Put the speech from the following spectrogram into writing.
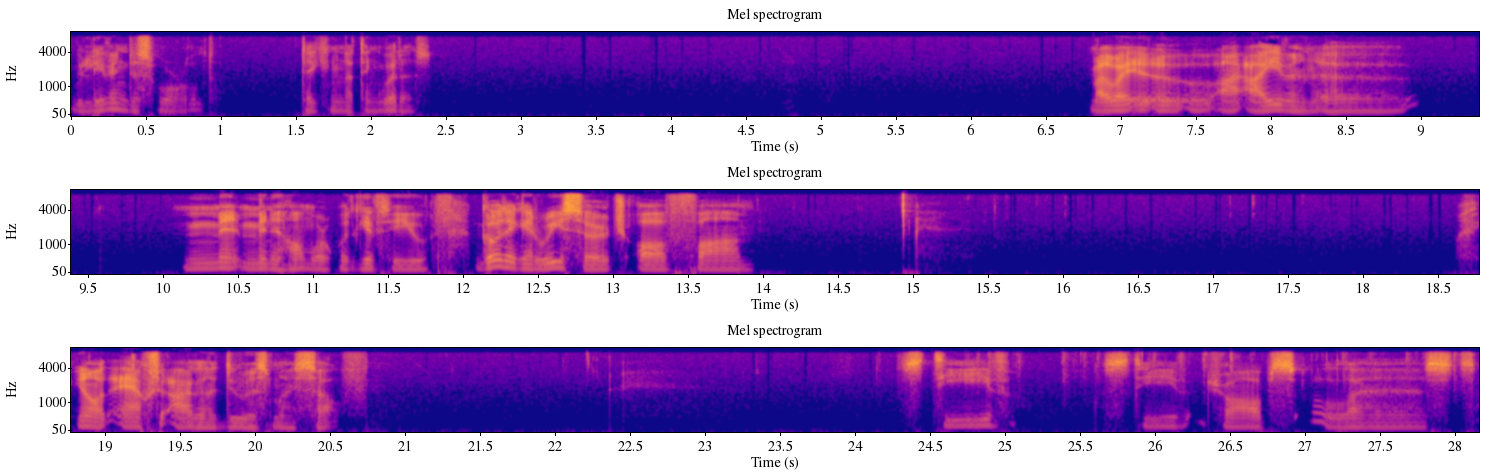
We in this world taking nothing with us. By the way, uh, uh I, I, even uh, mini homework would give to you. Go take a research of um, you know what actually I'm gonna do this myself. Steve Steve Jobs last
